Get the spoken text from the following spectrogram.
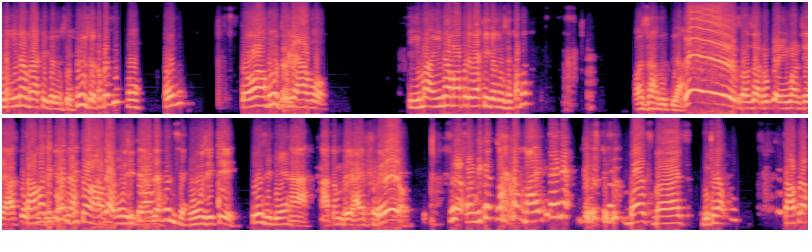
એને ઇનામ રાખી ગયેલું છે શું છે ખબર છે હે? ખબર છે તો હું ધોઈ આવો એમાં ઇનામ આપણે રાખી ગયેલું છે ખબર હજાર રૂપિયા. હજાર રૂપિયા ઈમાન છે. આ તો આમાંથી કોણ જીતો? હું જીતે કોણ છે? હું જીતે. કોણ જીતે? હા આ તમે બે આય બસ બસ. દીકરા તો આપણે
